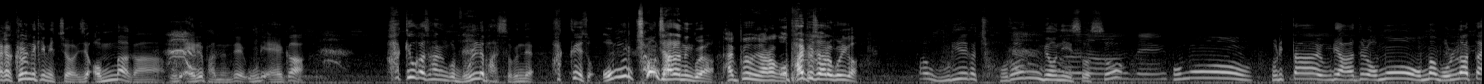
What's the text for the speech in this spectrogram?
약간 그런 느낌 있죠. 이제 엄마가 우리 애를 봤는데 우리 애가 학교 가서 하는 걸 몰래 봤어. 근데 학교에서 엄청 잘하는 거야. 발표도 잘하고. 어, 발표 잘하고 그러니까 아, 우리 애가 저런 면이 있었어? 네. 어머 우리 딸 우리 아들 어머 엄마 몰랐다.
